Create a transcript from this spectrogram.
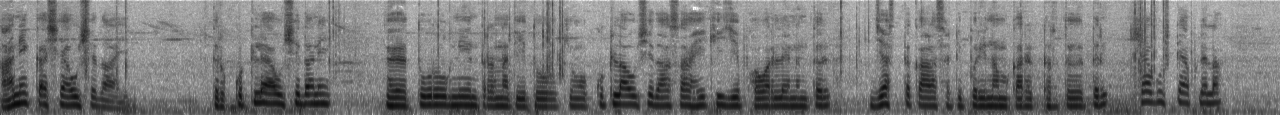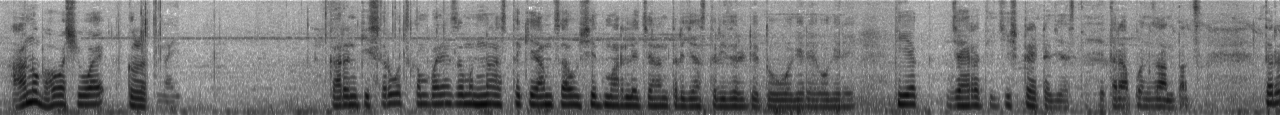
अनेक अशी औषधं आहेत. तर कुठल्या औषधाने तो रोग नियंत्रणात येतो किंवा कुठलं औषध असं आहे की जे फवारल्यानंतर जास्त काळासाठी परिणामकारक ठरतं तर ह्या गोष्टी आपल्याला अनुभवाशिवाय कळत नाहीत. कारण की सर्वच कंपन्यांचं म्हणणं असतं की आमचं औषध मारल्याच्या नंतर जास्त रिझल्ट येतो वगैरे वगैरे. ती एक जाहिरातीची स्ट्रॅटजी असते हे तर आपण जाणताच. तर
